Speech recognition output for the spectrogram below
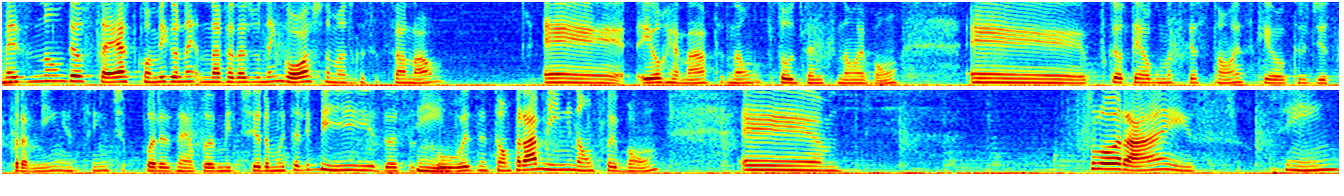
mas não deu certo comigo. Nem- na verdade, eu nem gosto de anticoncepcional. É, eu, Renata, não estou dizendo que não é bom. É, porque eu tenho algumas questões que eu acredito para mim, assim, tipo, por exemplo, me tira muita libido, essas Sim. coisas. Então, para mim, não foi bom. É, florais, Sim,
